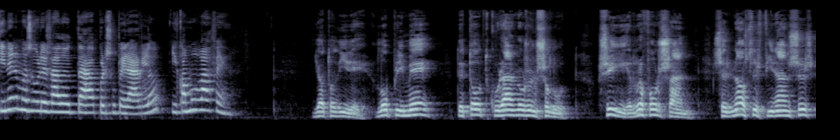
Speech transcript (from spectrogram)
Quines mesures va adoptar per superar-la i com ho va fer? Jo t'ho diré. El primer de tot, curar-nos en salut, o sigui, reforçant les nostres finances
